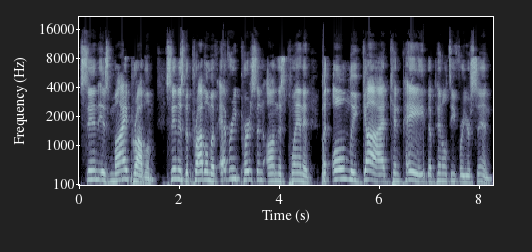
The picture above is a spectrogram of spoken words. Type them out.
Sin is my problem. Sin is the problem of every person on this planet, but only God can pay the penalty for your sin.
